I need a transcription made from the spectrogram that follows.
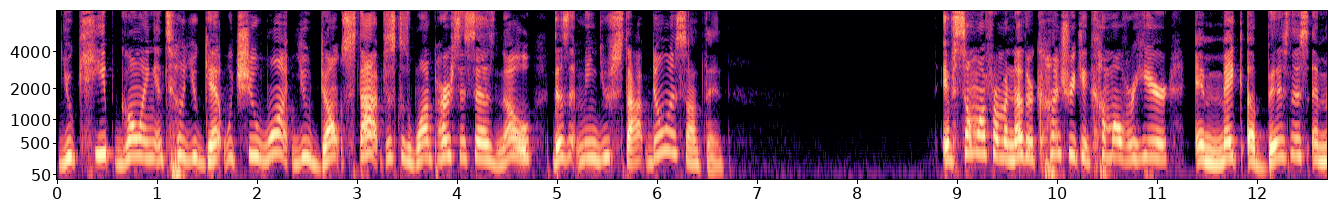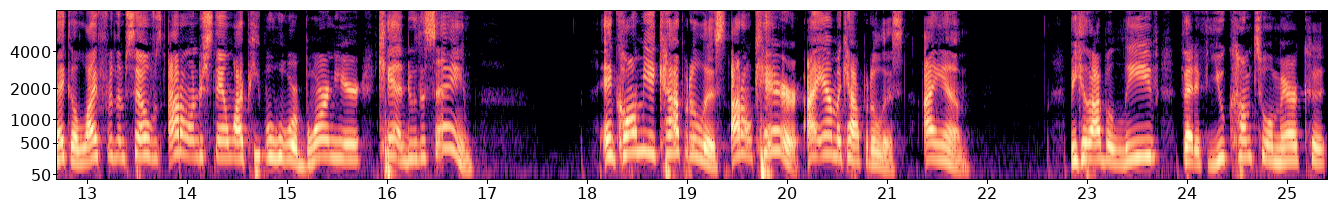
You keep going until you get what you want. You don't stop. Just because one person says no doesn't mean you stop doing something. If someone from another country can come over here and make a business and make a life for themselves, I don't understand why people who were born here can't do the same. And call me a capitalist. I don't care. I am a capitalist. I am because I believe that if you come to America,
